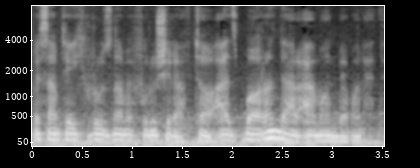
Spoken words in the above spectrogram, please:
به سمت یک روزنامه فروشی رفت تا از باران در امان بماند.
